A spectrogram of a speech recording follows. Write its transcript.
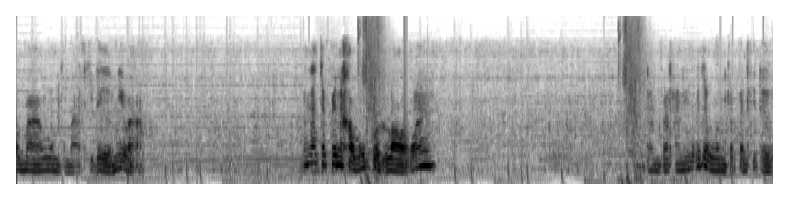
เรามาวนกลับมาที่เดิมนี่หว่ามันน่าจะเป็นเขาวงกดหลอกว่าเดินไปทางนี้มันก็จะวนกลับไปที่เดิม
